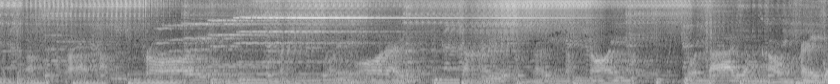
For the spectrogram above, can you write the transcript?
ก็ขอทำร ใครจ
